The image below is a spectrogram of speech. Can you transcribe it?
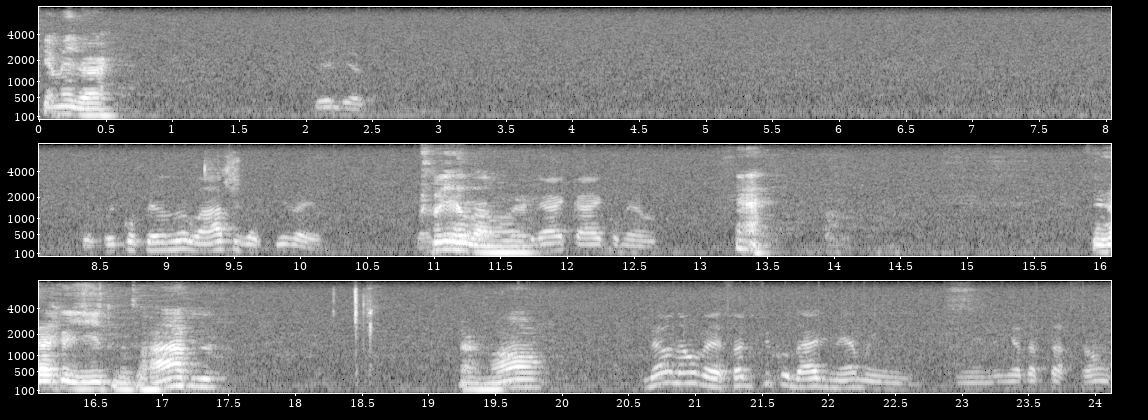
que é melhor. Beleza. Eu fui copiando no lápis aqui, velho. Pelo amor. Ele é arcaico mesmo. Vocês acham que eu digito muito rápido? Normal. Não, não, velho. Só dificuldade mesmo em, em, em adaptação.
